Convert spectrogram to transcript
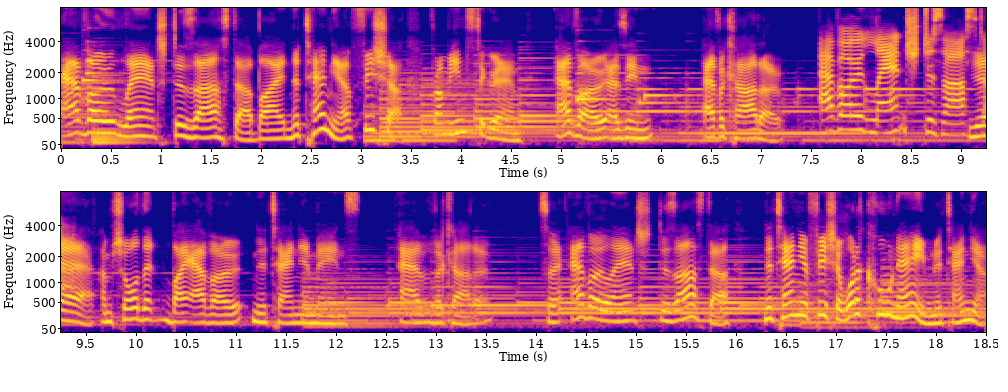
Avalanche Disaster by Netanya Fisher from Instagram. Avo as in avocado. Avalanche disaster. Yeah, I'm sure that by Avo, Netanya means avocado. So, Avalanche Disaster. Netanya Fisher, what a cool name, Netanya.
